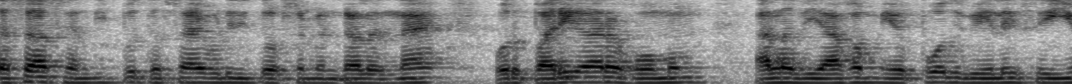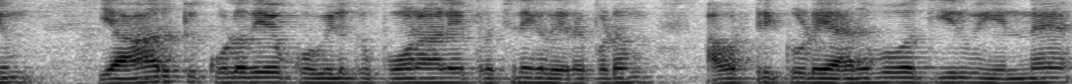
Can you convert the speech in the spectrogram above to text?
தசா சந்திப்பு தசா விடுதி தோஷம் என்றால் என்ன? ஒரு பரிகார ஹோமம் அல்லது யாகம் எப்போது வேலை செய்யும்? யாருக்கு குலதெய்வ கோவிலுக்கு போனாலே பிரச்சனைகள் ஏற்படும்? அவற்றிற்குடைய அனுபவ தீர்வு என்ன?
